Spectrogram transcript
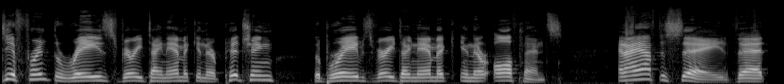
different. The Rays, very dynamic in their pitching. The Braves, very dynamic in their offense. And I have to say that,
